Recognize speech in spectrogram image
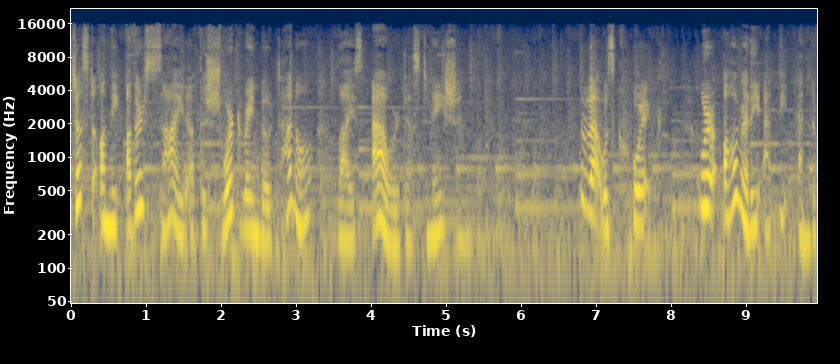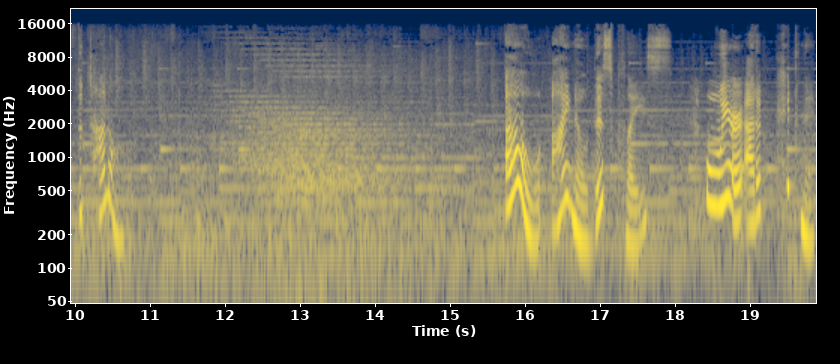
Just on the other side of the short Rainbow Tunnel lies our destination. That was quick. We're already at the end of the tunnel. Oh, I know this place. We're at a picnic.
